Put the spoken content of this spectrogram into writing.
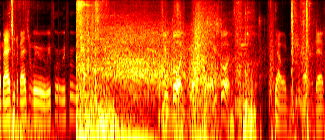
Imagine, imagine. Wait, wait, wait for it, wait for it. Wait for You thought. You thought. That would be that.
